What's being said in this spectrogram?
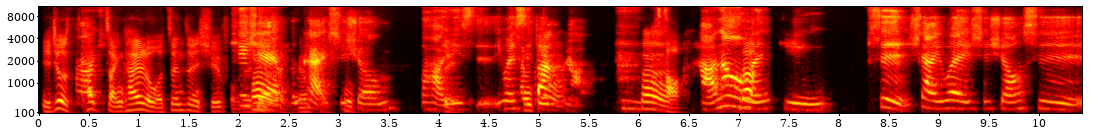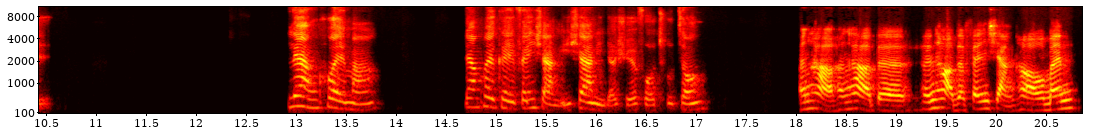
也就开展开了我真正学佛的。谢谢文凯师兄。不好意思，因为时间不到。嗯，好，好，那我们请是下一位师兄是亮慧吗？亮慧可以分享一下你的学佛初衷。很好，很好的，很好的分享哈。我们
